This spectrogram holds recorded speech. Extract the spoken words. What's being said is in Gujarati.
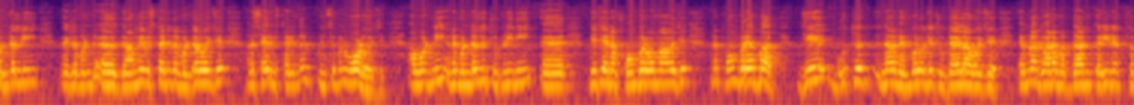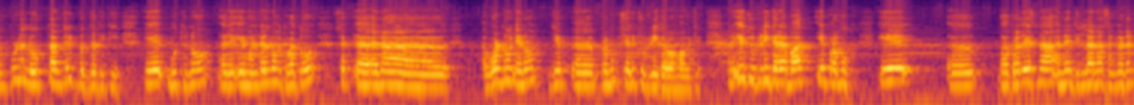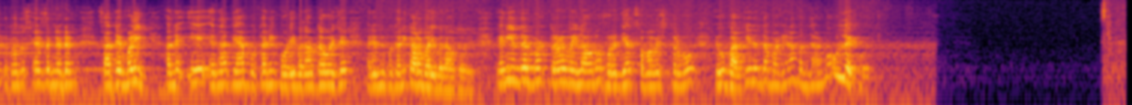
મંડળની, એટલે ગ્રામ્ય વિસ્તારની અંદર મંડળ હોય છે અને શહેર વિસ્તારની અંદર મ્યુનિસિપલ વોર્ડ હોય છે. આ વોર્ડની અને મંડળની ચૂંટણીની જે છે એના ફોર્મ ભરવામાં આવે છે. અને ફોર્મ ભર્યા બાદ જે બૂથના મેમ્બરો જે ચૂંટાયેલા હોય છે, એમના દ્વારા મતદાન કરીને સંપૂર્ણ લોકતાંત્રિક પદ્ધતિથી એ બૂથનો એ મંડળનો અથવા તો એના વોર્ડનો એનો જે પ્રમુખ છે એની ચૂંટણી કરવામાં આવી છે. અને એ ચૂંટણી કર્યા બાદ એ પ્રમુખ એ પ્રદેશના અને જિલ્લાના સંગઠન અથવા તો શહેર સંગઠન સાથે મળી અને એ એના ત્યાં પોતાની બોડી બનાવતા હોય છે અને એમની પોતાની કારોબારી બનાવતા હોય છે. એની અંદર પણ ત્રણ મહિલાઓનો ફરજિયાત સમાવેશ કરવો એવું ભારતીય જનતા પાર્ટીના બંધારણમાં ઉલ્લેખ હોય છે.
